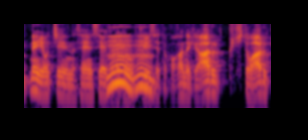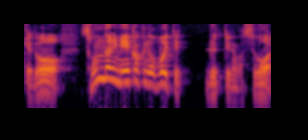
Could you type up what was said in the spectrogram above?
んね、幼稚園の先生とか同級生とか分かんないけど、ある人はあるけどそんなに明確に覚えてるっていうのがすごい。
